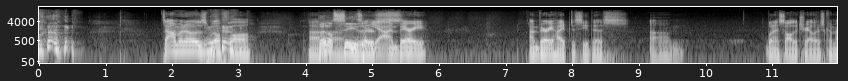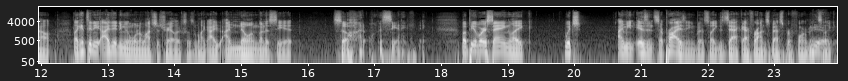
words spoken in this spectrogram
Dominoes will fall. Uh, Little Caesars. yeah, I'm very, I'm very hyped to see this. Um, when I saw the trailers come out, like it didn't, I didn't even want to watch the trailers because I'm like, I, I know I'm going to see it, so I don't want to see anything. But people are saying like, which I mean, isn't surprising, but it's like Zac Efron's best performance. Yeah. Like,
